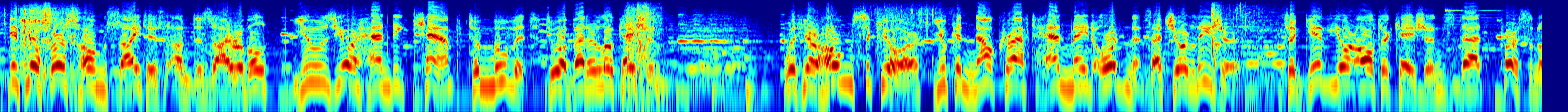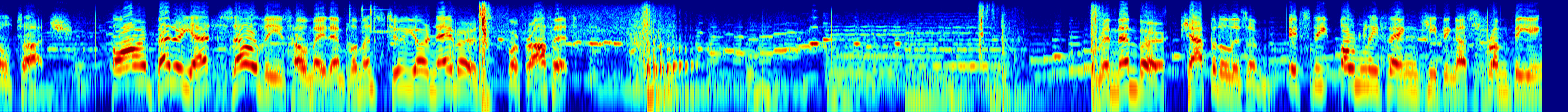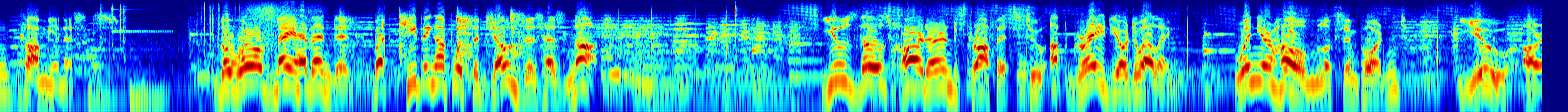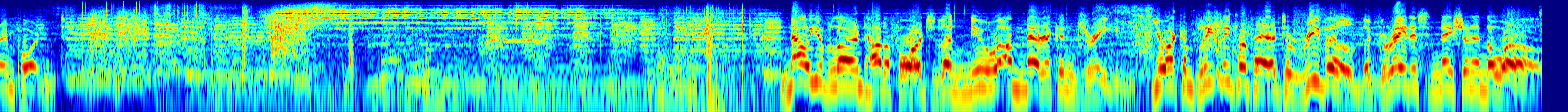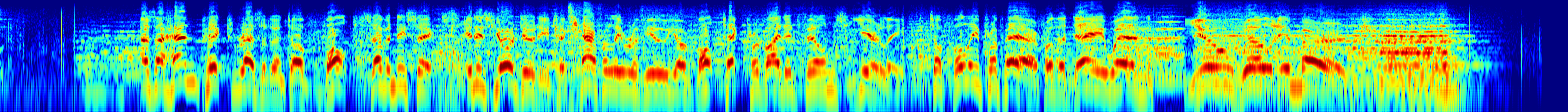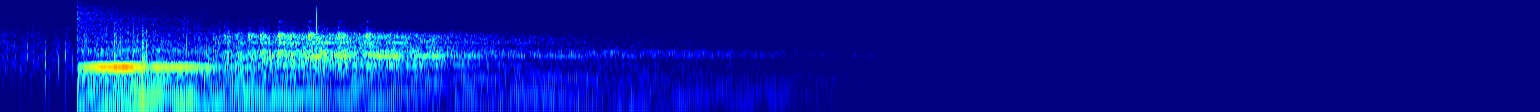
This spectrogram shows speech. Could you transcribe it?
If your first home site is undesirable, use your handy camp to move it to a better location. With your home secure, you can now craft handmade ordnance at your leisure to give your altercations that personal touch. Or better yet, sell these homemade implements to your neighbors for profit. Remember, capitalism. It's the only thing keeping us from being communists. The world may have ended, but keeping up with the Joneses has not. Use those hard-earned profits to upgrade your dwelling. When your home looks important, you are important. Now you've learned how to forge the new American dream. You are completely prepared to rebuild the greatest nation in the world. As a hand-picked resident of Vault 76, it is your duty to carefully review your Vault-Tec-provided films yearly to fully prepare for the day when you will emerge.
